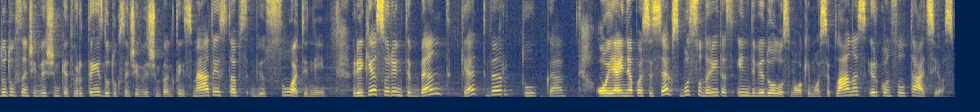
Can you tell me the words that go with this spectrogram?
2024-2025 metais taps visuotiniai. Reikės surinkti bent ketvertuką. O jei nepasiseks, bus sudarytas individualus mokymosi planas ir konsultacijos.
